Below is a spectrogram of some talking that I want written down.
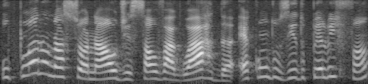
O Plano Nacional de Salvaguarda é conduzido pelo IFAM,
